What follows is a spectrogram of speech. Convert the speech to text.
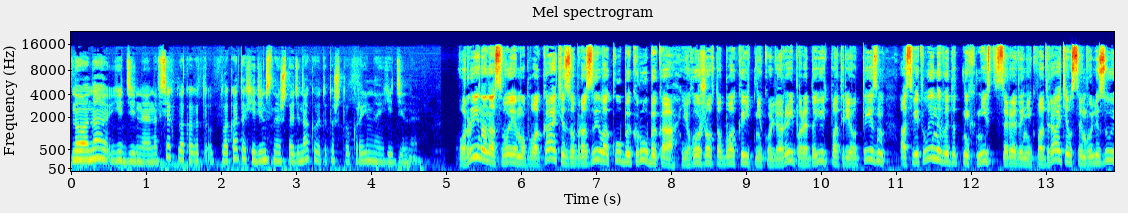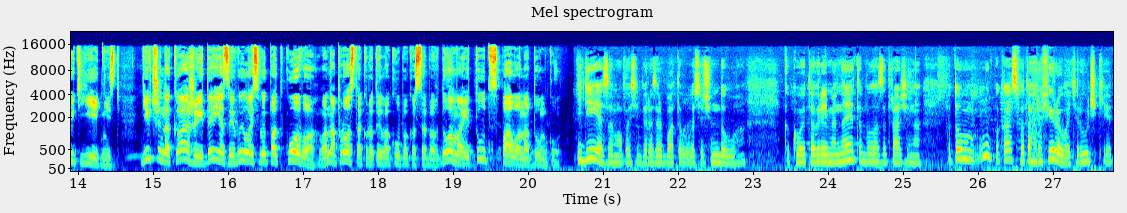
Но она единая. На всех плакат- плакатах единственное, что одинаково, это то, что Украина единая. Орина на своєму плакаті зобразила кубик Рубика. Його жовто-блакитні кольори передають патріотизм, а світлини видатних міст всередині квадратів символізують єдність. Дівчина каже, ідея з'явилась випадково. Вона просто крутила кубик у себе вдома, і тут спало на думку. Ідея сама по собі розроблювалася дуже долго Какое-то время на это было затрачено. Потом, ну, пока сфотографировать ручки,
